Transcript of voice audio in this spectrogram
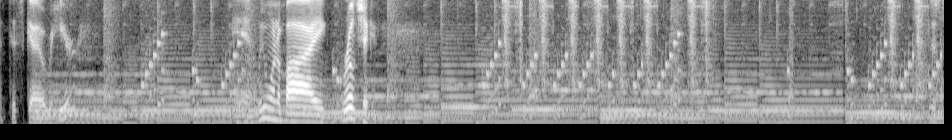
get this guy over here. We want to buy grilled chicken. Just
